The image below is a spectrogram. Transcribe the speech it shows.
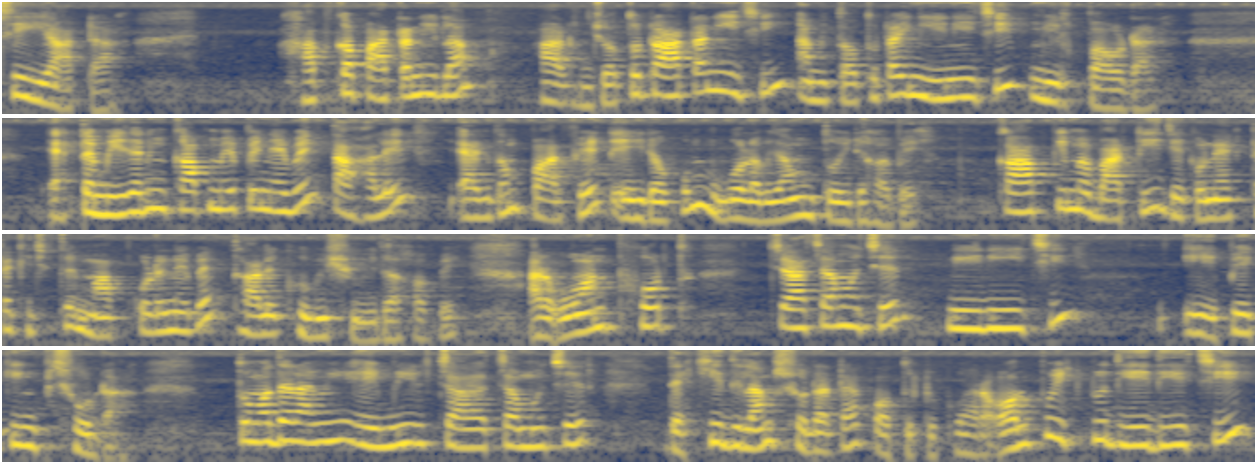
সেই আটা। হাফ কাপ আটা নিলাম, আর যতটা আটা নিয়েছি আমি ততটাই নিয়ে নিয়েছি মিল্ক পাউডার একটা মেজারিং কাপ মেপে নেবে, তাহলে একদম পারফেক্ট এইরকম গোলাপ জামুন তৈরি হবে। কাপ কিংবা বাটি যে কোনো একটা কিছুতে মাপ করে নেবে, তাহলে খুবই সুবিধা হবে। আর ওয়ান ফোর্থ চা চামচের নিয়ে নিয়েছি, এ বেকিং সোডা তোমাদের আমি এমনি চা চামচের দেখিয়ে দিলাম সোডাটা কতটুকু। আর অল্প একটু দিয়ে দিয়েছি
